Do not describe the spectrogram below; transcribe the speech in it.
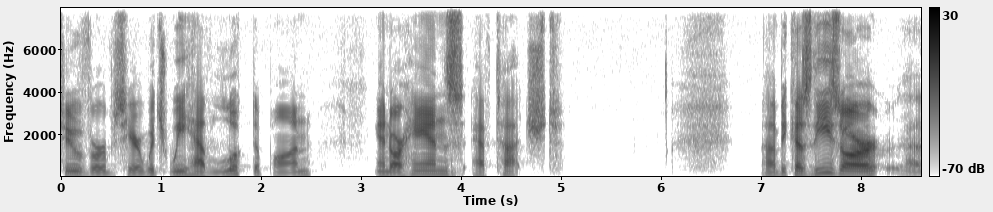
two verbs here, which we have looked upon and our hands have touched. Uh, because these are, uh,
